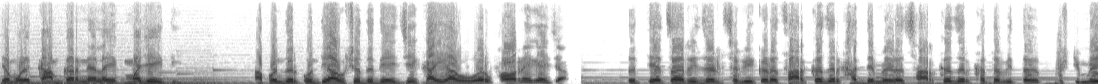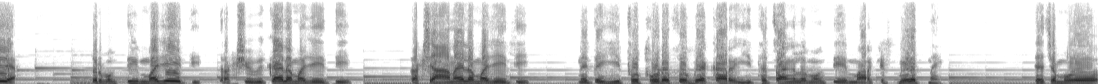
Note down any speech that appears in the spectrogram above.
त्यामुळे काम करण्याला एक मजा येते. आपण जर कोणती औषधं द्यायची काही वर फवारण्या घ्यायच्या तर त्याचा रिझल्ट सगळीकडे सारखं जर खाद्य मिळलं सारखं जर खत बित गोष्टी मिळल्या तर मग ती मजा येते. द्राक्ष विकायला मजा येते. द्राक्ष आणायला मजा येते. नाही तर इथं थोडस बेकार इथं चांगलं मग ते मार्केट मिळत नाही. त्याच्यामुळं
